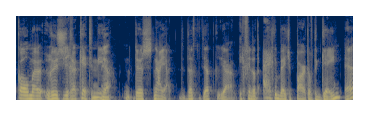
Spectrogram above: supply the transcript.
komen Russische raketten neer. Ja. Dus nou ja, dat, dat, ja, ik vind dat eigenlijk een beetje part of the game. Hè?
